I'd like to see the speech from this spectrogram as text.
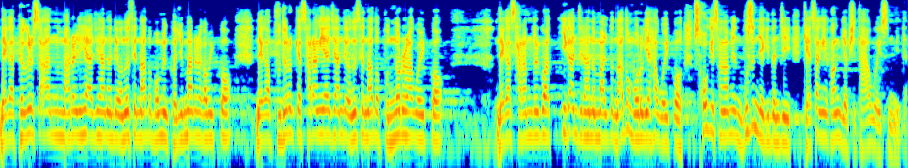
내가 덕을 쌓은 말을 해야지 하는데 어느새 나도 보면 거짓말을 하고 있고 내가 부드럽게 사랑해야지 하는데 어느새 나도 분노를 하고 있고 내가 사람들과 이간질하는 말도 나도 모르게 하고 있고 속이 상하면 무슨 얘기든지 대상에 관계없이 다 하고 있습니다.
